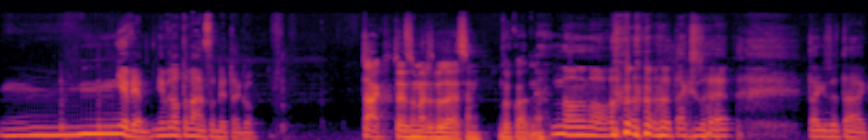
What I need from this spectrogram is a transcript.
Mm, Nie wiem, nie wynotowałem sobie tego. Tak, to jest numer z BDS-em, dokładnie. No, no, no. także, także tak.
